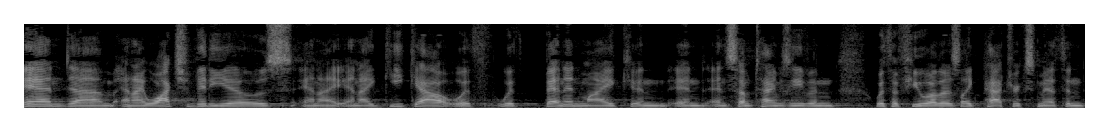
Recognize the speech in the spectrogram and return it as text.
and um, and I watch videos and I and I geek out with, with Ben and Mike and, and and sometimes even with a few others like Patrick Smith and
